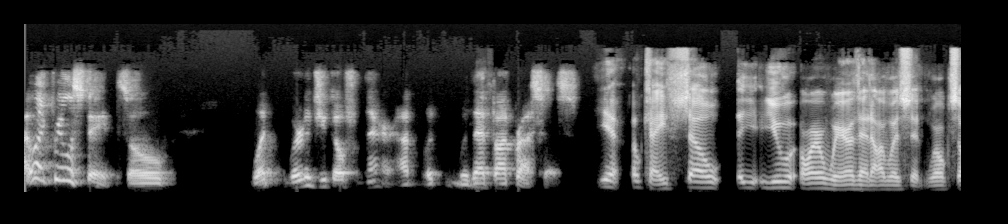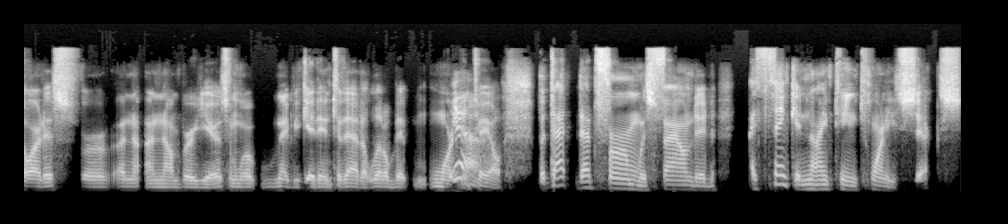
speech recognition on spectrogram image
"I like real estate." So, what? Where did you go from there? How, what with that thought process? Yeah. Okay. So you are aware that I was at Wilkes Artis for a, a, number of years, and we'll maybe get into that a little bit more yeah. detail. But that that firm was founded, I think, in 1926.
